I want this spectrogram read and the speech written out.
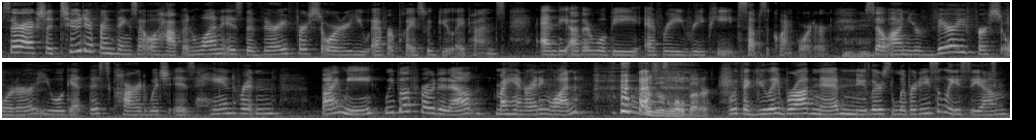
So there are actually two different things that will happen. One is the very first order you ever place with Goulet pens, and the other will be every repeat subsequent order. Mm-hmm. So on your very first order, you will get this card, which is handwritten by me. We both wrote it out. My handwriting won. Ours is a little better. with a Goulet broad nib, Noodler's Liberty's Elysium.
